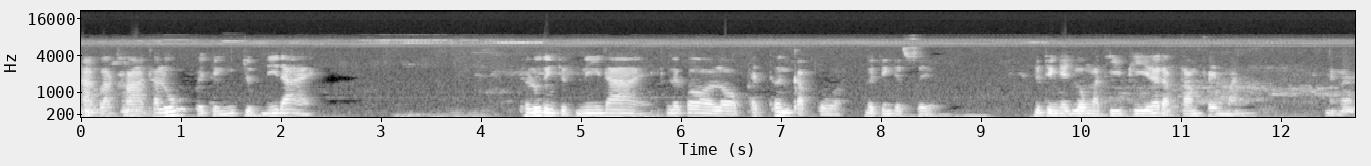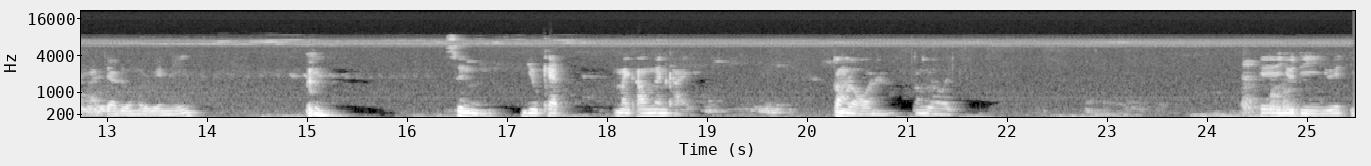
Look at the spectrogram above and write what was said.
หากราคาทะลุไปถึงจุดนี้ได้ทะลุถึงจุดนี้ได้ แล้วก็รอแพทเทิร์นกลับตัวเราจึงจะเซลล์ เราจึงจะลงมา TP ระดับ time frame มันนะครับอาจจะลงบริเวณนี้ ซึ่ง UCAT ไม่เข้าเงื่อนไข ต้องรอนะ ต้องรอ AUD USD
